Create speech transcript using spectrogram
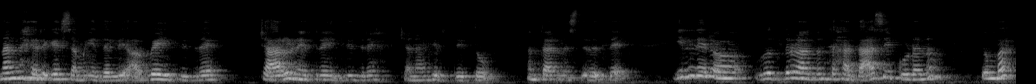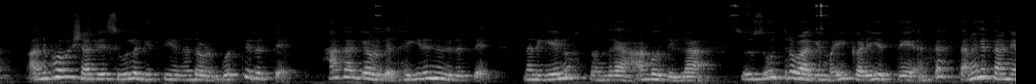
ನನ್ನ ಹೆರಿಗೆ ಸಮಯದಲ್ಲಿ ಅವೇ ಇದ್ದಿದ್ರೆ ಚಾರುನೇತ್ರೆ ಇದ್ದಿದ್ರೆ ಚೆನ್ನಾಗಿರ್ತಿತ್ತು ಅಂತ ಅನ್ನಿಸ್ತಿರುತ್ತೆ. ಇಲ್ಲಿರೋ ವೃದ್ಧಳಾದಂತಹ ದಾಸಿ ಕೂಡ ತುಂಬ ಅನುಭವಶಾಲಿ ಸೂಲಗಿತ್ತಿ ಅನ್ನೋದು ಅವಳಿಗೆ ಗೊತ್ತಿರುತ್ತೆ. ಹಾಗಾಗಿ ಅವಳಿಗೆ ಧೈರ್ಯನೂ ಇರುತ್ತೆ. ನನಗೇನು ತೊಂದರೆ ಆಗೋದಿಲ್ಲ. ಸುಸೂತ್ರವಾಗಿ ಮೈ ಕಳೆಯುತ್ತೆ ಅಂತ ತನಗೆ ತಾನೇ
